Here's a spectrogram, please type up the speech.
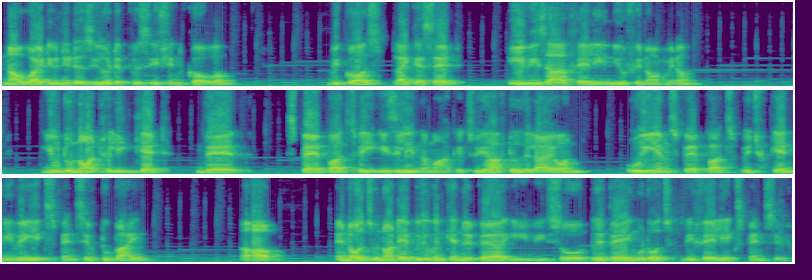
Now, why do you need a zero depreciation cover? Because, like I said, EVs are a fairly new phenomenon. You do not really get their spare parts very easily in the market. So you have to rely on OEM spare parts, which can be very expensive to buy. Uh, and also, not everyone can repair EV, so repairing would also be fairly expensive.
